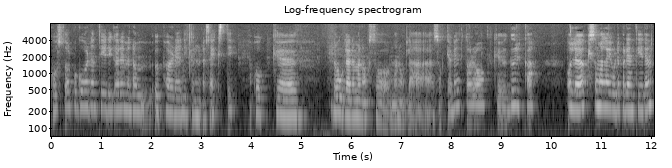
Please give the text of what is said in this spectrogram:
kossor på gården tidigare men de upphörde 1960. Och eh, då odlade man också man odlade sockerbetor och eh, gurka och lök som alla gjorde på den tiden.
